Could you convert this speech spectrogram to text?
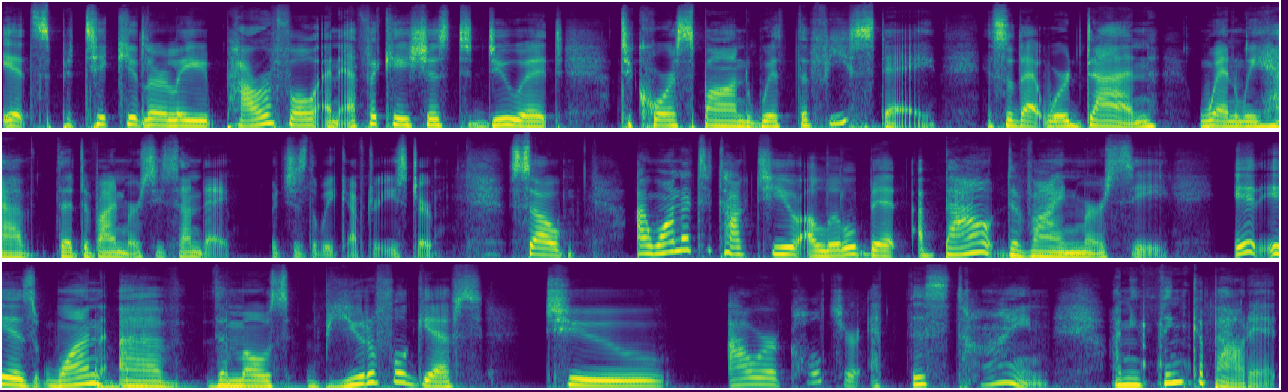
it's particularly powerful and efficacious to do it to correspond with the feast day so that we're done when we have the Divine Mercy Sunday which is the week after Easter. So, I wanted to talk to you a little bit about divine mercy. It is one of the most beautiful gifts to our culture at this time. I mean, think about it.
